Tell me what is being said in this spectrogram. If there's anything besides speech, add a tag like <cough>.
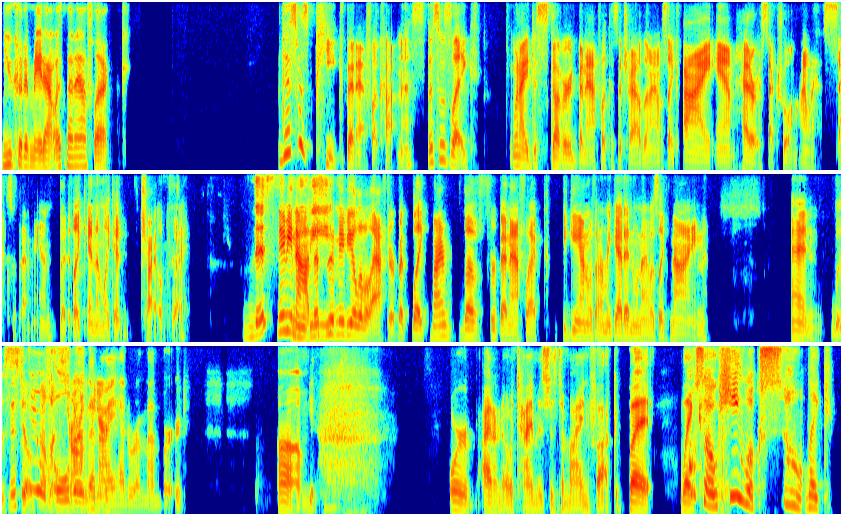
You could have made out with Ben Affleck. This was peak Ben Affleck hotness. This was like when I discovered Ben Affleck as a child, and I was like, I am heterosexual and I want to have sex with that man, but like in like a child way. This Maybe not. This is maybe a little after, but like my love for Ben Affleck began with Armageddon when I was like nine, and was this still movie was older than here. I had remembered. Um, Yeah. or I don't know, time is just a mind fuck. But like also, he looks so like,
